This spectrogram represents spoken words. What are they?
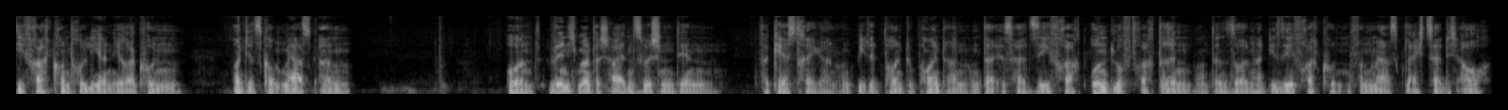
die Fracht kontrollieren ihrer Kunden. Und jetzt kommt Maersk an und will nicht mehr unterscheiden zwischen den Verkehrsträgern und bietet Point-to-Point an. Und da ist halt Seefracht und Luftfracht drin. Und dann sollen halt die Seefrachtkunden von Maersk gleichzeitig auch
